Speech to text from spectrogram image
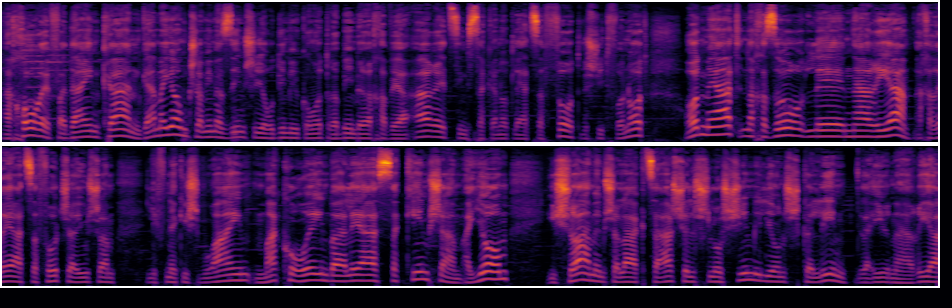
החורף עדיין כאן. גם היום גשמים עזים שיורדים במקומות רבים ברחבי הארץ, עם סכנות להצפות ושיטפונות. עוד מעט נחזור לנהריה, אחרי ההצפות שהיו שם לפני כשבועיים. מה קורה עם בעלי העסקים שם. היום אישרה הממשלה הקצאה של 30 מיליון שקלים לעיר נהריה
